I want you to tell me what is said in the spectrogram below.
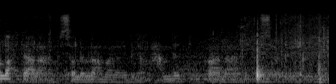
Allah ta'ala, sallallahu alaihi wa sallam, Muhammed, wa ala alihi wa sallam.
